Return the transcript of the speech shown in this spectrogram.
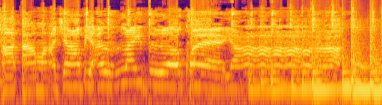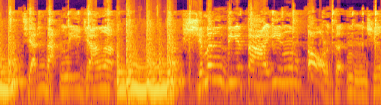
他打马加鞭来得快呀！简单的讲啊，西门的大营到了跟前，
